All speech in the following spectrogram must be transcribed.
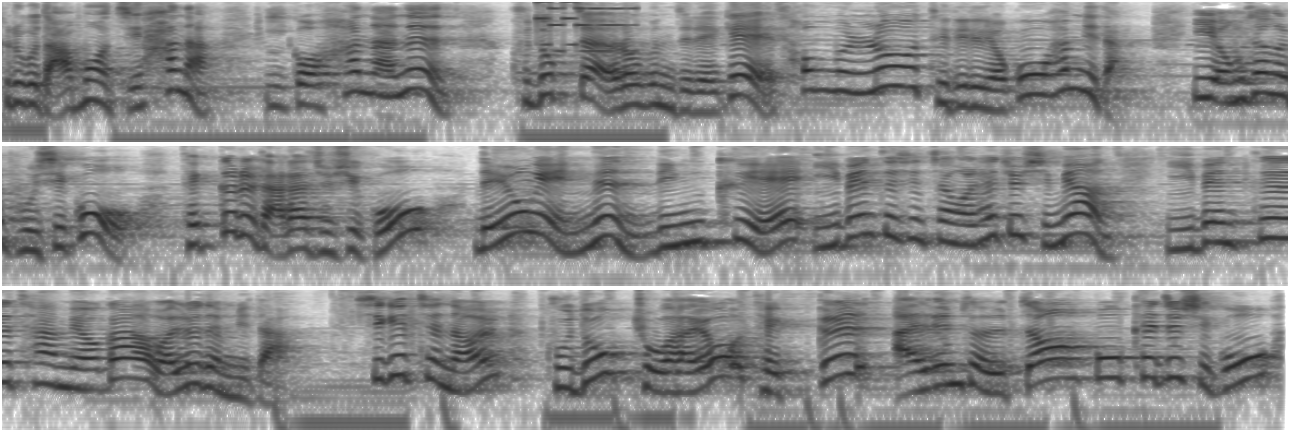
그리고 나머지 하나, 이거 하나는 구독자 여러분들에게 선물로 드리려고 합니다. 이 영상을 보시고 댓글을 달아주시고 내용에 있는 링크에 이벤트 신청을 해주시면 이벤트 참여가 완료됩니다. 시계 채널 구독, 좋아요, 댓글, 알림 설정 꼭 해주시고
